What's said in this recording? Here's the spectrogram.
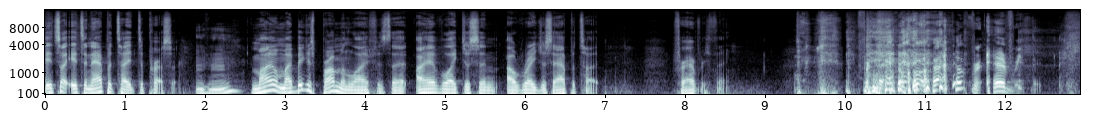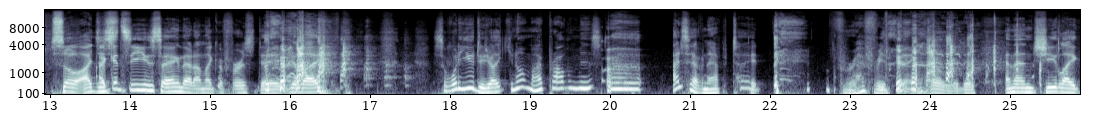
it's like it's an appetite depressor. Mm-hmm. My my biggest problem in life is that I have like just an outrageous appetite for everything. for everything. So I just I could see you saying that on like a first date. You're like, so what do you do? You're like, you know what my problem is? I just have an appetite for everything. Oh, yeah, dude. And then she like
